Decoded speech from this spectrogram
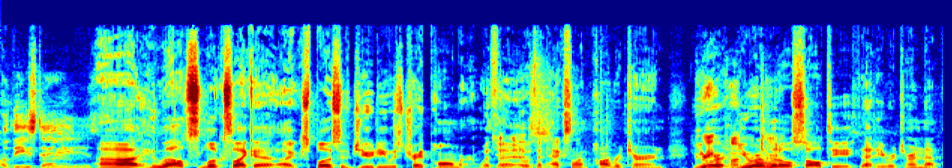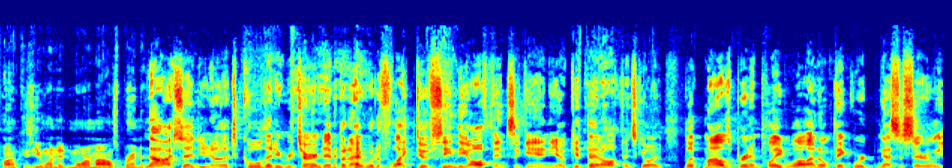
Know. These days, Uh, who else looks like a, a explosive Jeudy was Trey Palmer with a with an excellent punt return. You Great were you were a little salty that he returned that punt because you wanted more Myles Brennan. No, I said, you know, that's cool that he returned it, but I would have liked to have seen the offense again, you know, get that Yeah. offense going. Look, Myles Brennan played well. I don't think we're necessarily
